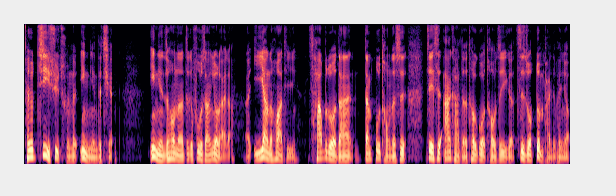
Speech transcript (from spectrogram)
他就继续存了一年的钱。一年之后呢，这个富商又来了啊，一样的话题，差不多的答案，但不同的是，这次阿卡德透过投资一个制作盾牌的朋友，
